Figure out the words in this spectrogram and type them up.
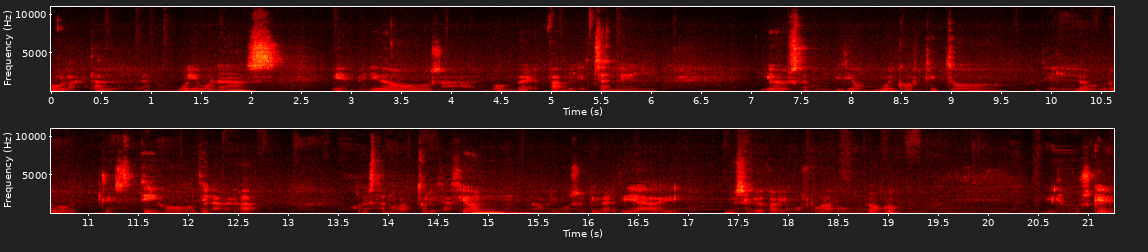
Hola, ¿qué tal? Muy buenas, bienvenidos al Bomber Family Channel y os tengo un vídeo muy cortito del logro testigo de la verdad. Con esta nueva actualización abrimos el primer día y me salió que habíamos logrado un logro y lo busqué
